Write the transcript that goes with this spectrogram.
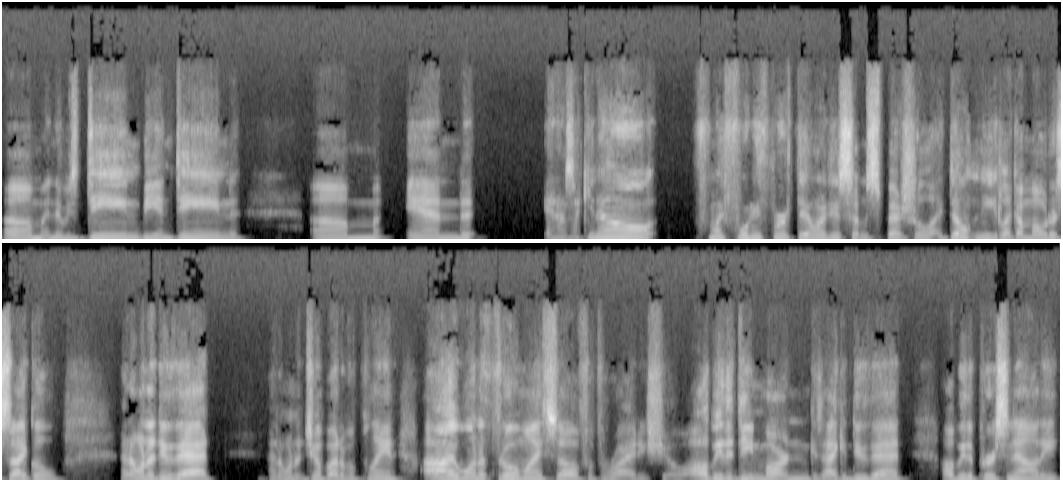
um, and there was Dean being Dean, um, and and I was like, you know, for my 40th birthday, I want to do something special. I don't need like a motorcycle. I don't want to do that. I don't want to jump out of a plane. I want to throw myself a variety show. I'll be the Dean Martin because I can do that. I'll be the personality.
